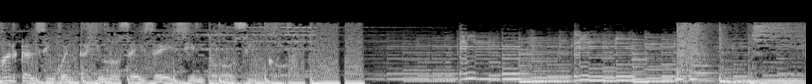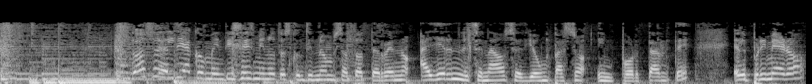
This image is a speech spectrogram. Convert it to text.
Marca el 5166-1025. 12 del día con 26 minutos, continuamos a todo terreno. Ayer en el Senado se dio un paso importante. El primero,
